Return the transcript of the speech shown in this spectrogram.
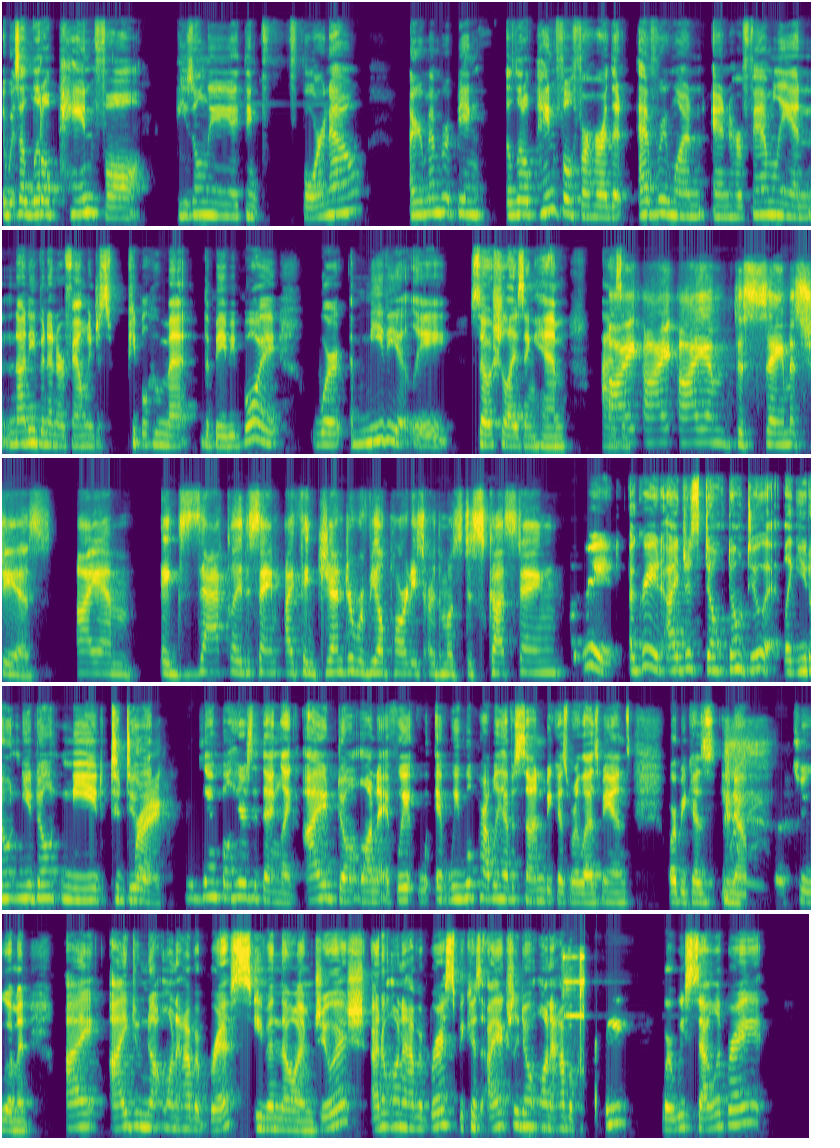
it was a little painful. He's only I think four now, I remember it being a little painful for her that everyone in her family and not even in her family, just people who met the baby boy were immediately socializing him. I, a- I, I am the same as she is. I am exactly the same. I think gender reveal parties are the most disgusting. Agreed. Agreed. I just don't don't do it. Like you don't you don't need to do right. it for example, here's the thing: like, I don't want to. If we if we will probably have a son because we're lesbians, or because you know two women. I I do not want to have a bris, even though I'm Jewish. I don't want to have a bris because I actually don't want to have a party where we celebrate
